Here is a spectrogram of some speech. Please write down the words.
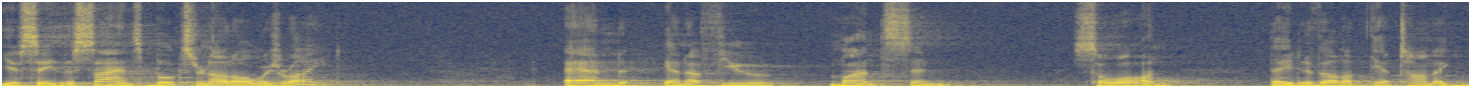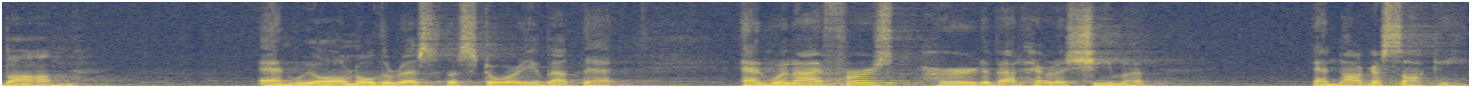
You see, the science books are not always right. And in a few months and so on, they developed the atomic bomb. And we all know the rest of the story about that. And when I first heard about Hiroshima and Nagasaki,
